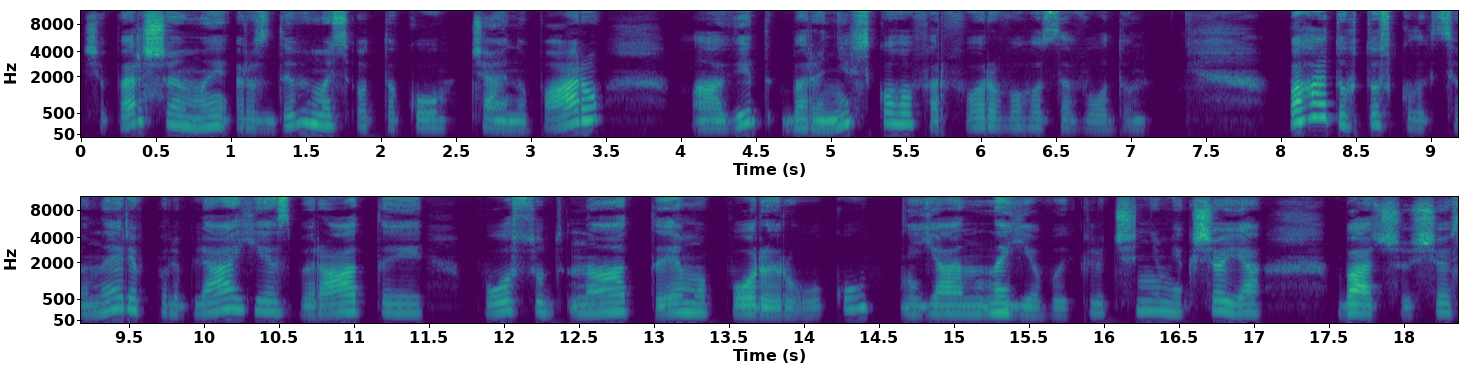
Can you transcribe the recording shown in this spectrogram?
що першою ми роздивимось от таку чайну пару від Баранівського фарфорового заводу. Багато хто з колекціонерів полюбляє збирати посуд на тему пори року. Я не є виключенням. Якщо я бачу щось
